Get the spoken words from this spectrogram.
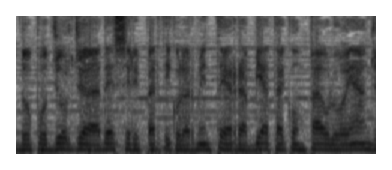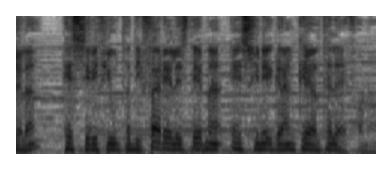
Dopo Giorgia ad essere particolarmente arrabbiata con Paolo e Angela, che si rifiuta di fare l'esterna e si nega anche al telefono.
